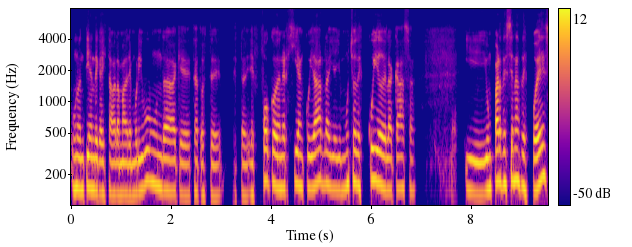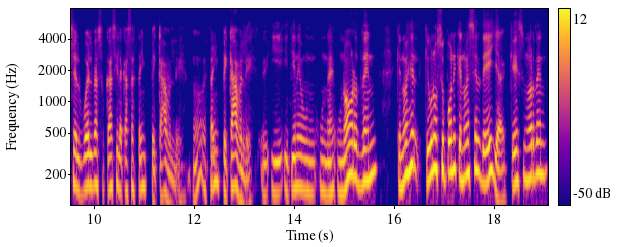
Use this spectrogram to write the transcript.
uno entiende que ahí estaba la madre moribunda, que está todo este, este foco de energía en cuidarla y hay mucho descuido de la casa. Y un par de escenas después, él vuelve a su casa y la casa está impecable, ¿no? Está impecable. Y, tiene un, un, orden que, no es el, que uno supone que no es el de ella, que es un orden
